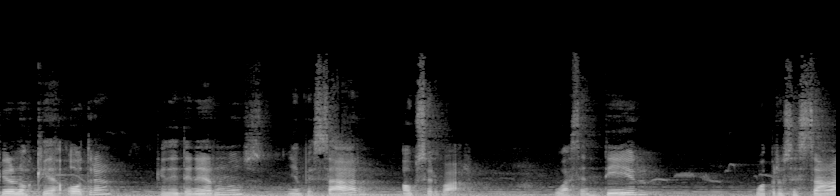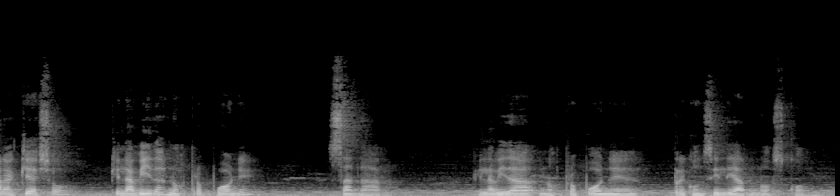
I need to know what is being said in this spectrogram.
que no nos queda otra que detenernos y empezar a observar o a sentir o a procesar aquello que la vida nos propone sanar, que la vida nos propone reconciliarnos con.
